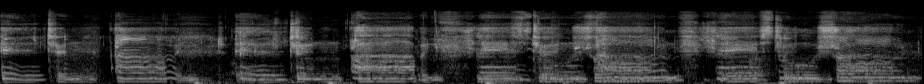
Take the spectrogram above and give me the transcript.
Elten Abend, Elten Abend, schläfst du schon, schläfst du schon,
